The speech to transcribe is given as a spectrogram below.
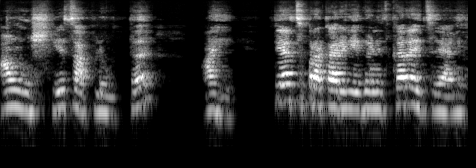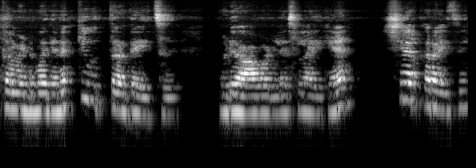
अंश हेच आपलं उत्तर आहे. त्याच प्रकारे हे गणित करायचं आणि कमेंटमध्ये नक्की उत्तर द्यायचं. व्हिडिओ आवडल्यास लाईक अँड शेअर करायचे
